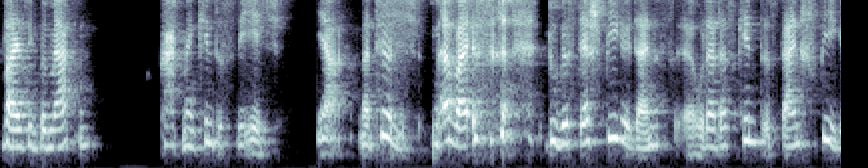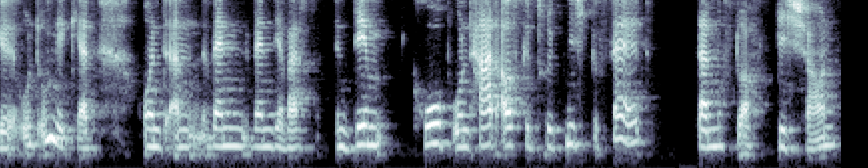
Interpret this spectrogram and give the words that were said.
weil sie bemerken, Gott, mein Kind ist wie ich. Ja, natürlich, ne, weil es, du bist der Spiegel deines äh, oder das Kind ist dein Spiegel und umgekehrt. Und ähm, wenn, wenn dir was in dem grob und hart ausgedrückt nicht gefällt, dann musst du auf dich schauen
